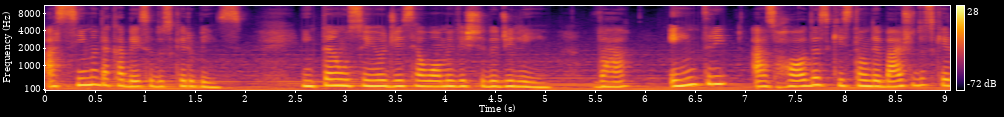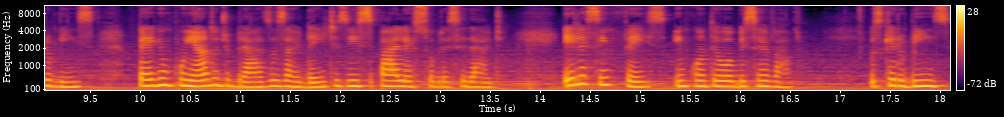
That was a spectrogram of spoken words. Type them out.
acima da cabeça dos querubins. Então o Senhor disse ao homem vestido de linho: Vá, entre as rodas que estão debaixo dos querubins, pegue um punhado de brasas ardentes e espalhe sobre a cidade. Ele assim fez enquanto eu observava. Os querubins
